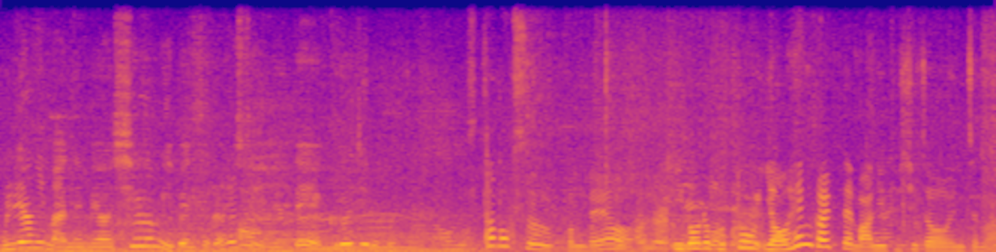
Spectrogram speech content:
물량이 많으면 시음 이벤트를 할 수 있는데 그러지를 못해요. 스타벅스 건데요. 이거를 보통 여행 갈 때 많이 드시죠. 이제 막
